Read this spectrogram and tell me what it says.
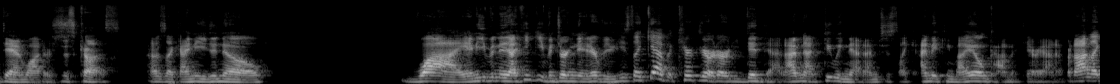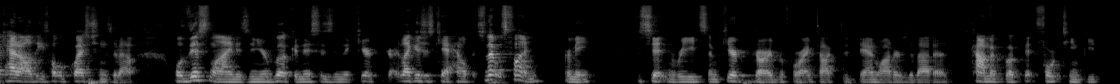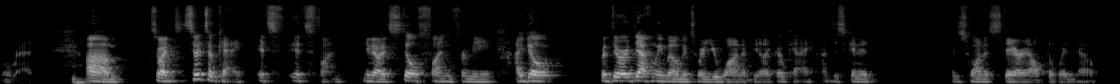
Dan Watters, just cause I was like, I need to know why. And even I think even during the interview, he's like, "Yeah, but Kierkegaard already did that. I'm not doing that. I'm just like I'm making my own commentary on it." But I like had all these whole questions about, well, this line is in your book and this is in the Kierkegaard. Like I just can't help it. So that was fun for me to sit and read some Kierkegaard before I talked to Dan Watters about a comic book that 14 people read. Um, so I, so it's okay. It's it's fun. You know, it's still fun for me. I don't, but there are definitely moments where you want to be like, okay, I'm just gonna, I just want to stare out the window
